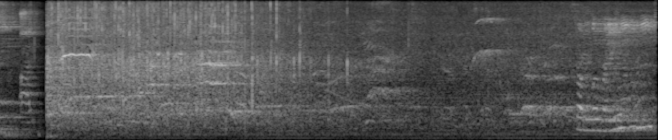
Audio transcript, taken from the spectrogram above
week, I From Lorraine Elementary,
